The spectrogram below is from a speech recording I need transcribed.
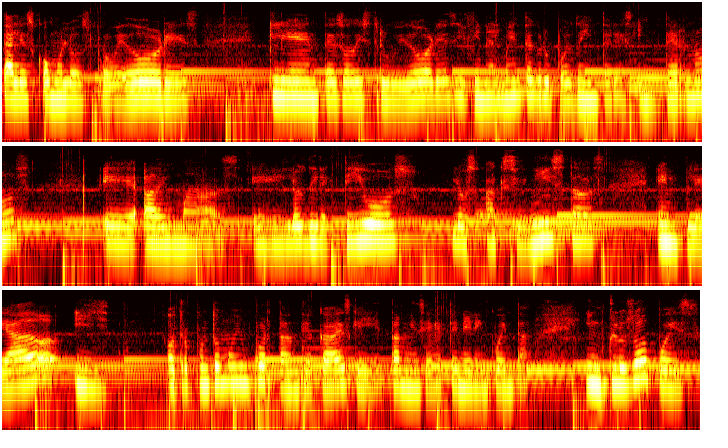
tales como los proveedores, clientes o distribuidores y finalmente grupos de interés internos, eh, además eh, los directivos, los accionistas, empleado y otro punto muy importante acá es que también se debe tener en cuenta incluso pues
